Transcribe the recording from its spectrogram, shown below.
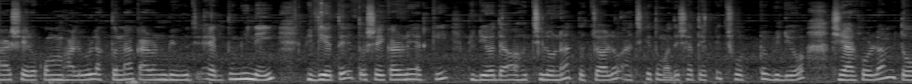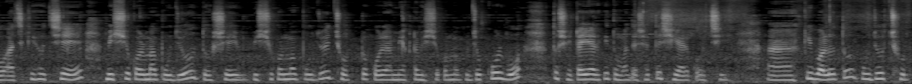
আর সেরকম ভালোও লাগতো না, কারণ ভিউজ একদমই নেই ভিডিওতে তো সেই কারণে আর কি ভিডিও দেওয়া হচ্ছিল না। তো চলো আজকে তোমাদের সাথে একটি ছোট্ট ভিডিও শেয়ার করলাম। তো আজকে হচ্ছে বিশ্বকর্মা পুজো, তো সেই বিশ্বকর্মা পুজোয় ছোট্ট করে আমি একটা বিশ্বকর্মা পুজো করব, তো সেটাই আর কি তোমাদের সাথে শেয়ার করছি। কি বলো তো পুজো ছোট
